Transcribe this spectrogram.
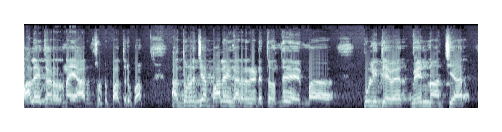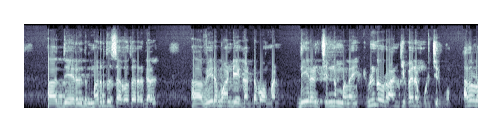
பாளையக்காரர்னா யாருன்னு சொல்லிட்டு பார்த்துருப்போம். அது தொடர்ச்சியா பாளையக்காரர் எடுத்து வந்து ம, பூலித்தேவர் வேலு நாச்சியார் மருது சகோதரர்கள் வீரபாண்டிய கட்டபொம்மன் தீரன் சின்னமலை இப்படின்ற ஒரு அஞ்சு பேரை முடிச்சிருப்போம். அதோட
